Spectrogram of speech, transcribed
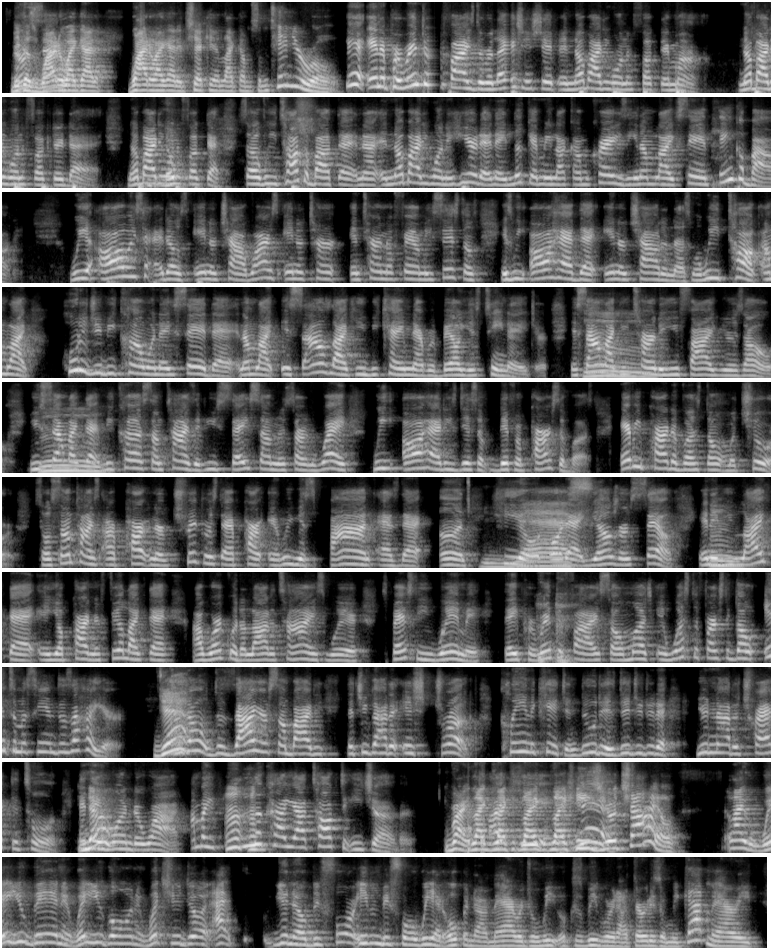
because why do I got why do I got to check in like I'm some 10 year old? Yeah, and it parentifies the relationship, and nobody want to fuck their mom. Nobody want to fuck their dad. Nobody nope. want to fuck that. So we talk about that now, and nobody want to hear that. And they look at me like I'm crazy, and I'm like saying, think about it. We always had those inner child. Why is inter- internal family systems? Is we all have that inner child in us. When we talk, I'm like, who did you become when they said that? And I'm like, it sounds like you became that rebellious teenager. It sounds mm. like you turned to mm. you five years old. You sound like that mm. because sometimes if you say something a certain way, we all have these dis- different parts of us every part of us don't mature. So sometimes our partner triggers that part and we respond as that unhealed yes. or that younger self. And if you mm. like that and your partner feel like that, I work with a lot of times where, especially women, they parentify so much. And what's the first to go? Intimacy and desire. Yeah. You don't desire somebody that you got to instruct, clean the kitchen, do this. Did you do that? You're not attracted to them. And no. they wonder why. I'm like, look how y'all talk to each other. Right. Like, like, like, like he's yeah. your child. Like where you been and where you going and what you doing. I, you know, before, even before we had opened our marriage when we, because we were in our 30s when we got married,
